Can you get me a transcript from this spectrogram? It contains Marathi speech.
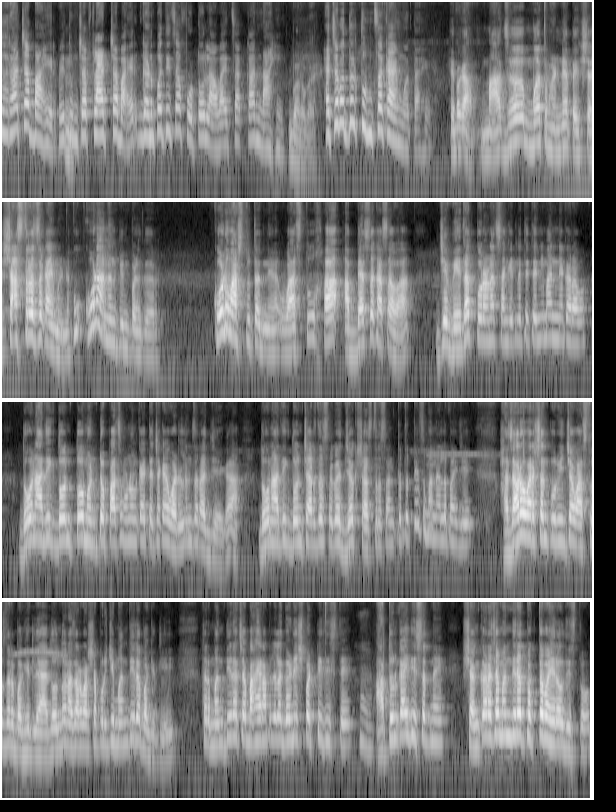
घराच्या बाहेर म्हणजे तुमच्या फ्लॅटच्या बाहेर गणपतीचा फोटो लावायचा का नाही? बरोबर. ह्याच्याबद्दल तुमचं काय मत आहे? हे बघा माझं मत म्हणण्यापेक्षा शास्त्राचं काय म्हणणं? हो कोण आनंद पिंपळकर? कोण वास्तुतज्ञ? वास्तू हा अभ्यासक असावा जे वेदात पुराणात सांगितलं ते त्यांनी मान्य करावं. दोन अधिक दोन तो म्हणतो पाच म्हणून काय त्याच्या काय वडिलांचं राज्य आहे का? दोन अधिक दोन चार जर सगळं जग शास्त्र सांगतं तर तेच मानायला पाहिजे. हजारो वर्षांपूर्वीच्या वास्तू जर बघितल्या दोन दोन हजार वर्षापूर्वीची मंदिरं बघितली तर मंदिराच्या बाहेर आपल्याला गणेशपट्टी दिसते. आतून काही दिसत नाही. शंकराच्या मंदिरात फक्त भैरव दिसतो.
